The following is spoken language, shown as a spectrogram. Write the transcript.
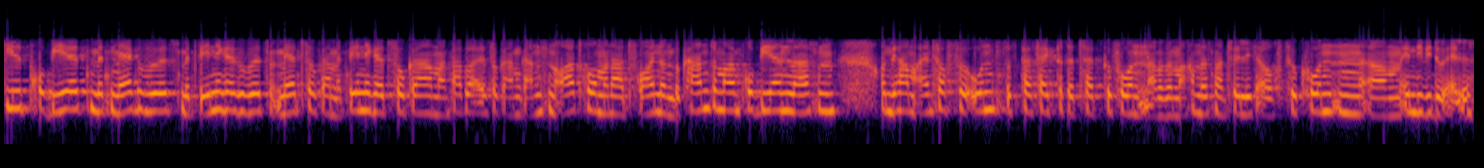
viel probiert mit mehr Gewürz, mit weniger Gewürz, mit mehr Zucker, mit weniger Zucker. Mein Papa ist sogar im ganzen Ort rum und hat Freunde und Bekannte mal probieren lassen. Und wir haben einfach für uns das perfekte Rezept gefunden. Aber wir machen das natürlich auch für Kunden ähm, individuell.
